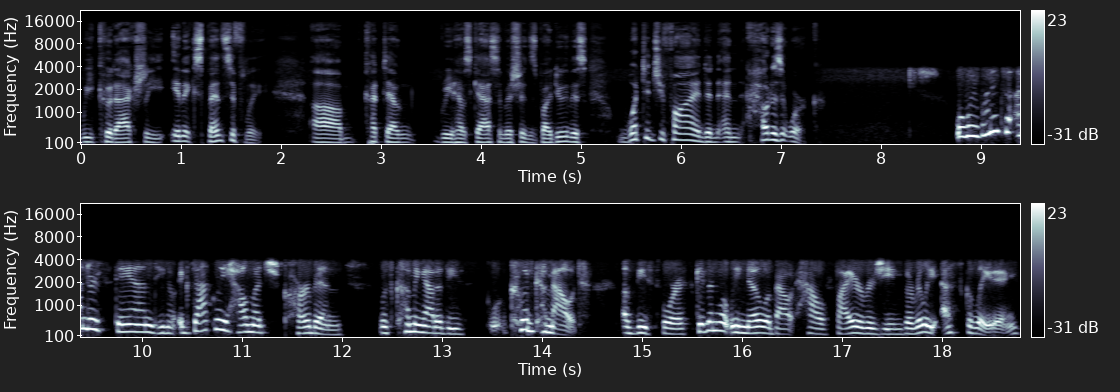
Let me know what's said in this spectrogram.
we could actually inexpensively um, cut down greenhouse gas emissions by doing this, what did you find, and, and how does it work? Well, we wanted to understand, you know, exactly how much carbon was coming out of these could come out of these forests, given what we know about how fire regimes are really escalating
